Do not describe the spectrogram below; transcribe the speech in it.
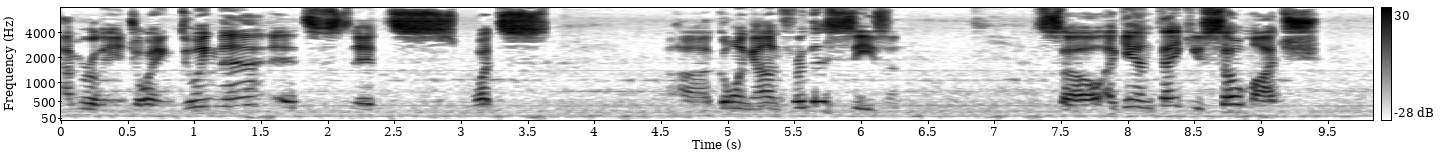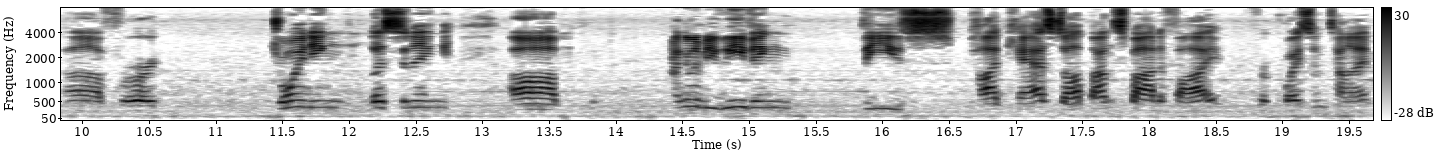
I'm really enjoying doing that. It's it's what's uh, going on for this season. So again, thank you so much uh, for joining, listening. Um, I'm going to be leaving these podcasts up on Spotify for quite some time.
